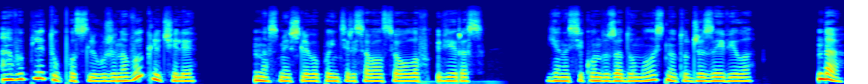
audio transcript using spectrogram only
«А вы плиту после ужина выключили?» — насмешливо поинтересовался Олаф Вирос. Я на секунду задумалась, но тут же заявила. «Да,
